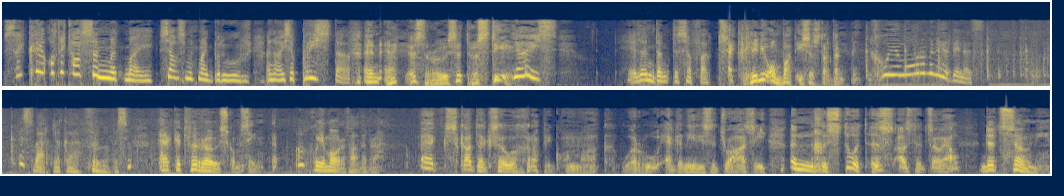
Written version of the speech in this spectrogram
sy kry altyd haar sin met my, selfs met my broer en hy's 'n priester. En ek is Rose se trustee. Juis. Helen dink dit is 'n fout. Ek gee nie om wat u suster dink nie. Goeiemôre meneer Dennis. Dis werklik 'n vroeë besoek. Ek het vir Rose kom sien. Goeiemôre Vader Bra. Ek skat ek sou 'n grappie kon maak oor hoe ek in hierdie situasie ingestoot is as dit sou help. Dit sou nie.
